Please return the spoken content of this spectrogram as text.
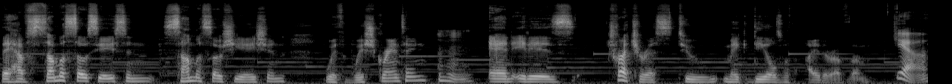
They have some association, some association with wish granting, hmm and it is treacherous to make deals with either of them. Yeah.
